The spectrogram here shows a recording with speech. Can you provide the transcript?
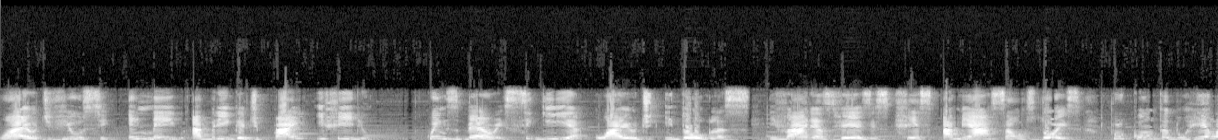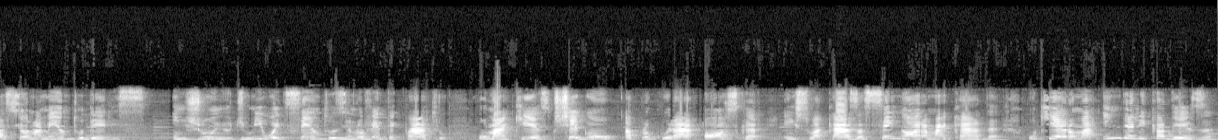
Wilde viu-se em meio à briga de pai e filho. Queensberry seguia Wilde e Douglas e várias vezes fez ameaça aos dois por conta do relacionamento deles. Em junho de 1894, o Marquês chegou a procurar Oscar em sua casa sem hora marcada, o que era uma indelicadeza.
